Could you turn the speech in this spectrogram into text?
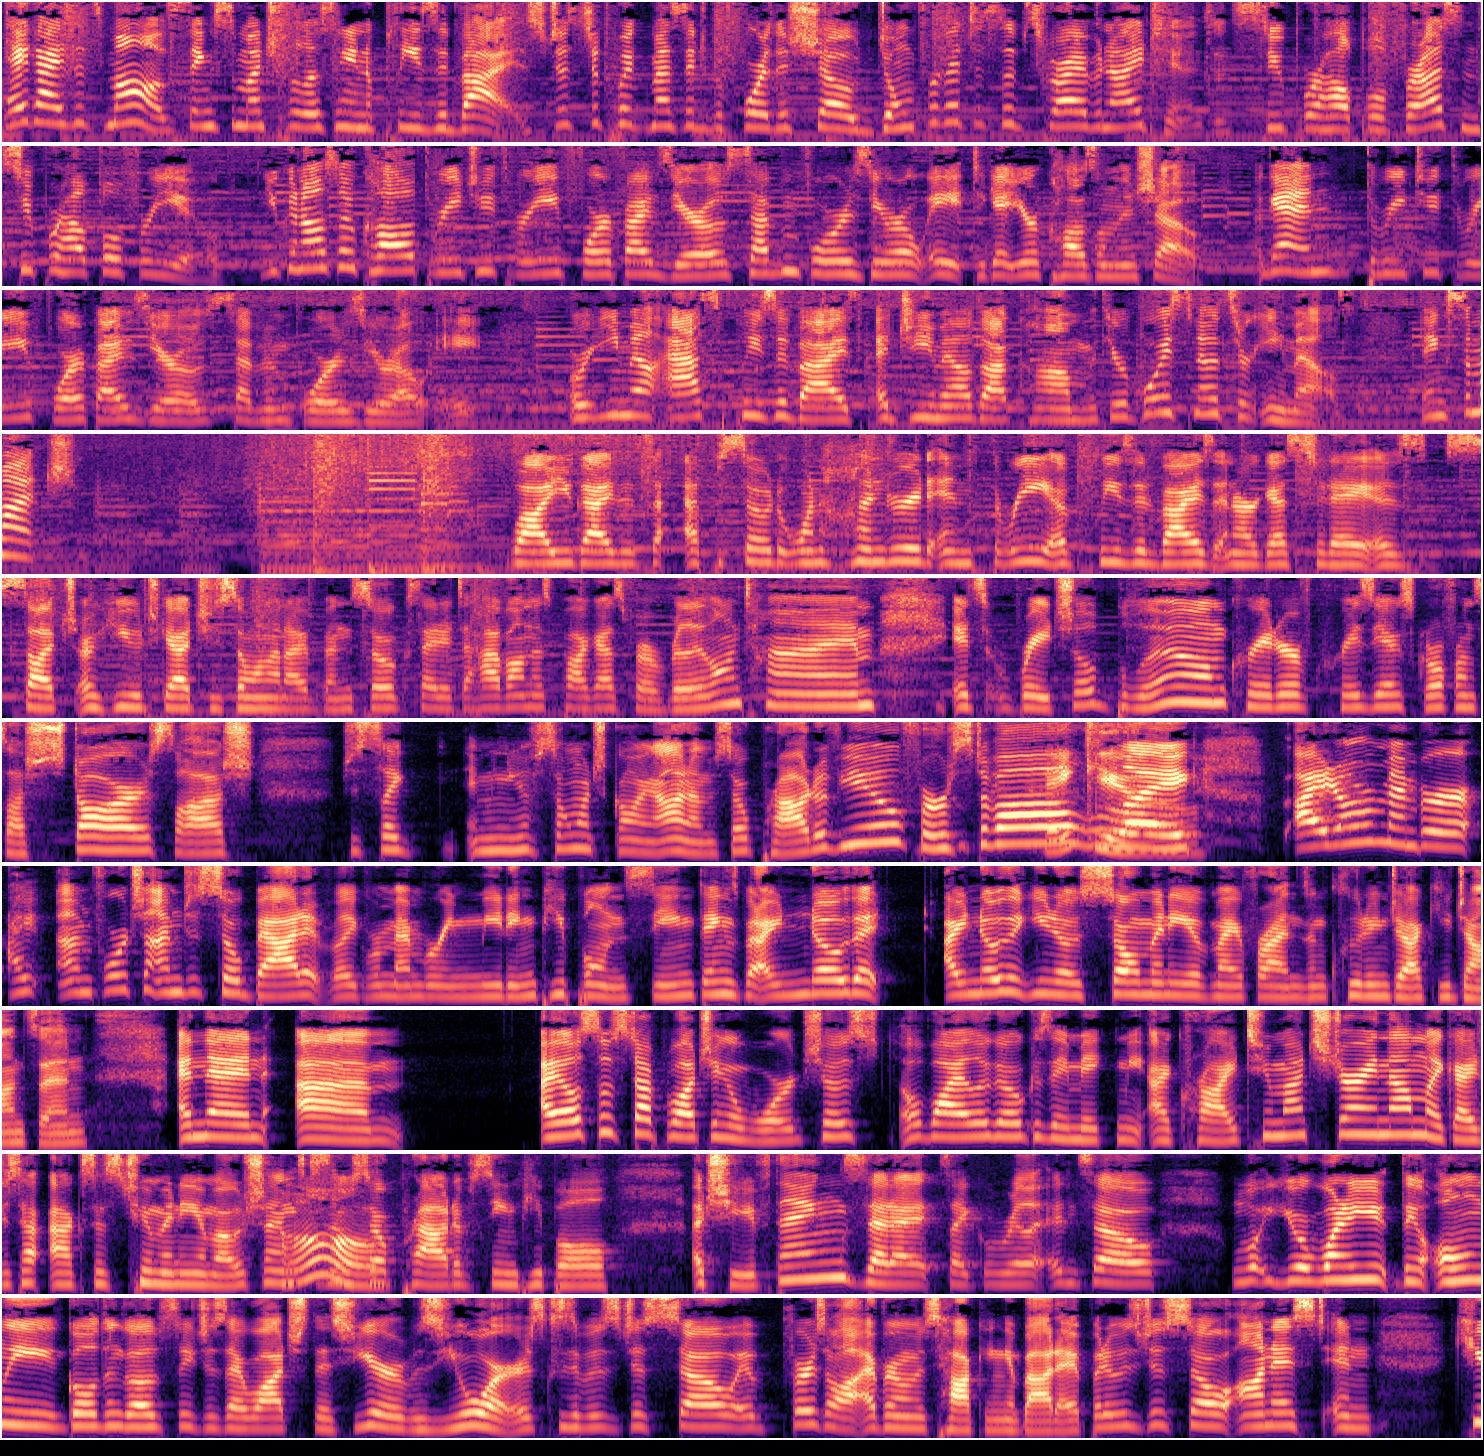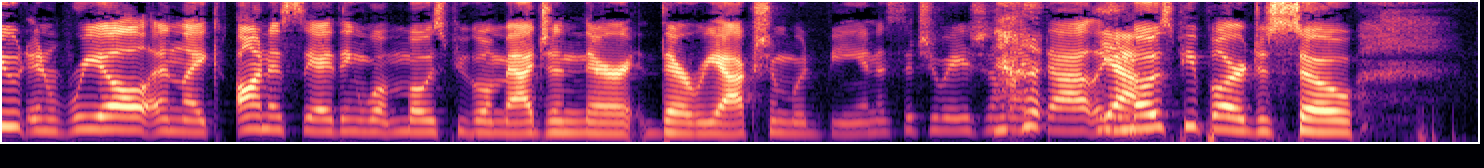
Hey guys, it's Malls. Thanks so much for listening to Please Advise. Just a quick message before the show. Don't forget to subscribe in iTunes. It's super helpful for us and super helpful for you. You can also call 323-450-7408 to get your calls on the show. Again, 323-450-7408. Or email askpleaseadvise at gmail.com with your voice notes or emails. Thanks so much. Wow, you guys, it's episode 103 of Please Advise, and our guest today is such a huge get. She's someone that I've been so excited to have on this podcast for a really long time. It's Rachel Bloom, creator of Crazy Ex Girlfriend slash Star slash just like, I mean, you have so much going on. I'm so proud of you, first of all. Thank you. Like, I don't remember, I unfortunately, I'm just so bad at like remembering meeting people and seeing things, but I know that. I know that you know so many of my friends, including Jackie Johnson. And then um, I also stopped watching award shows a while ago because they make me I cry too much during them. Like I just have access too many emotions. I'm Oh. so proud of seeing people achieve things that I, it's like really. And so what you're one of you the only Golden Globe speeches I watched this year was yours because it was just so. It, first of all, everyone was talking about it, but it was just so honest and cute and real and like honestly, I think what most people imagine their their reaction would be in a situation like that. Like Yeah. most people are just so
